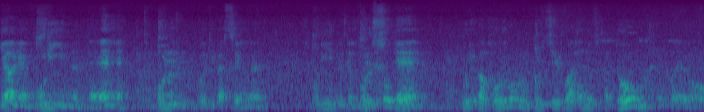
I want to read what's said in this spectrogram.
이 안에 물이 있는데 물 어디 갔어요? 예. 물이 있는데 물 속에 우리가 모르는 물질과 에너지가 너무 많은 거예요.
